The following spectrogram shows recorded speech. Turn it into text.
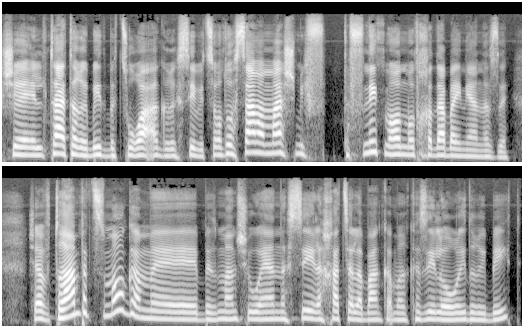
שהעלתה את הריבית בצורה אגרסיבית. זאת אומרת, הוא עשה ממש מפ... תפנית מאוד מאוד חדה בעניין הזה. עכשיו, טראמפ עצמו גם, uh, בזמן שהוא היה נשיא, לחץ על הבנק המרכזי להוריד ריבית,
